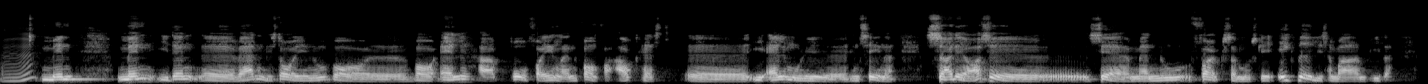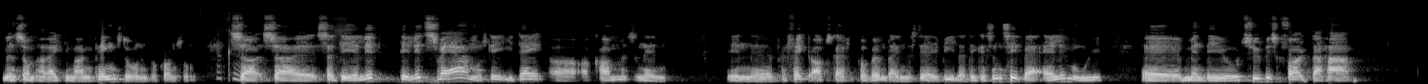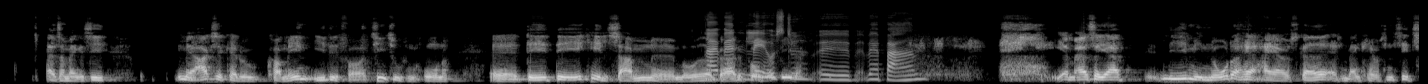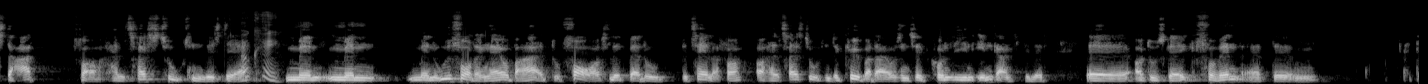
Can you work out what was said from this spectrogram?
Mm. Men, men i den øh, verden, vi står i nu, hvor, øh, hvor alle har brug for en eller anden form for afkast øh, i alle mulige øh, henseender, så er det også, øh, ser man nu, folk, som måske ikke ved lige så meget om biler, men som har rigtig mange penge stående på kontoen. Okay. Så, så, øh, så det, er lidt, det er lidt sværere måske i dag at, at komme med sådan en, en øh, perfekt opskrift på, hvem der investerer i biler. Det kan sådan set være alle mulige, øh, men det er jo typisk folk, der har, altså man kan sige, med aktier kan du komme ind i det for 10.000 kroner. Øh, det, det er ikke helt samme øh, måde Nej, at gøre det på. Nej, hvad er den laveste? Øh, hvad er baren? Jamen altså, jeg, lige i mine noter her har jeg jo skrevet, at man kan jo sådan set starte for 50.000, hvis det er. Okay. Men, men, men udfordringen er jo bare, at du får også lidt, hvad du betaler for, og 50.000, det køber der jo sådan set kun lige en indgangsbillet. Øh, og du skal ikke forvente, at, øh,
